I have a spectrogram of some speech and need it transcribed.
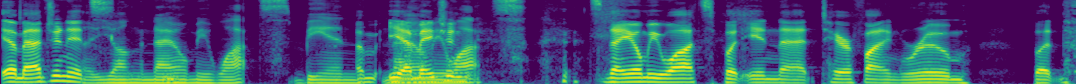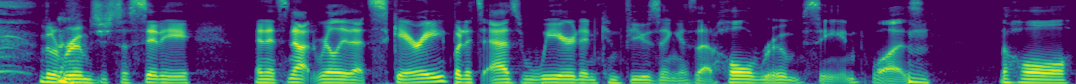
imagine A it's young Naomi Watts being Um, yeah, Naomi imagine- Watts. It's Naomi Watts, but in that terrifying room. But the room's just a city, and it's not really that scary. But it's as weird and confusing as that whole room scene was. Hmm. The whole,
